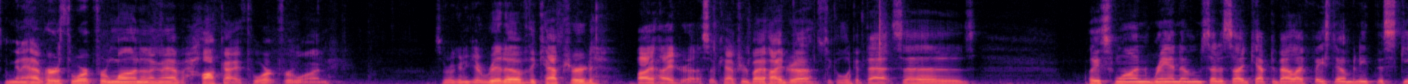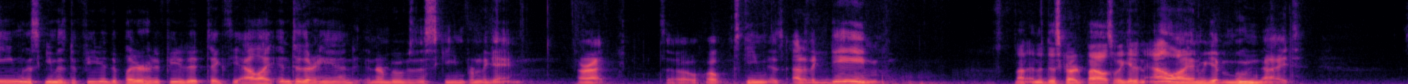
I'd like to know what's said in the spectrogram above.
I'm gonna have her thwart for one, and I'm gonna have Hawkeye thwart for one. So we're gonna get rid of the captured by Hydra. So captured by Hydra, let's take a look at that, says, Place one random set aside captive ally face down beneath the scheme. When the scheme is defeated, the player who defeated it takes the ally into their hand and removes the scheme from the game. All right. So, oh, scheme is out of the game. Not in the discard pile. So we get an ally and we get Moon Knight.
